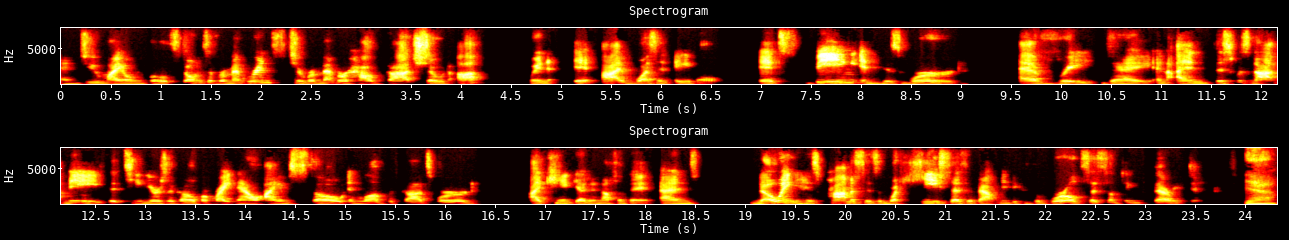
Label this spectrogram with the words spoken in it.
and do my own little stones of remembrance to remember how God showed up when it, I wasn't able. It's being in his word every day. And, and this was not me 15 years ago, but right now I am so in love with God's word. I can't get enough of it. And knowing his promises and what he says about me, because the world says something very different. Yeah.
